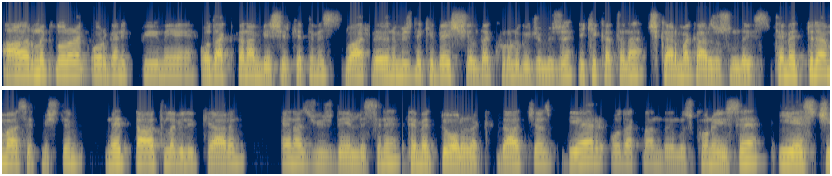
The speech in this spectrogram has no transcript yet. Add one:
Ağırlıklı olarak organik büyümeye odaklanan bir şirketimiz var ve önümüzdeki 5 yılda kurulu gücümüzü iki katına çıkarmak arzusundayız. Temettüden bahsetmiştim. Net dağıtılabilir karın en az %50'sini temettü olarak dağıtacağız. Diğer odaklandığımız konu ise ESG,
